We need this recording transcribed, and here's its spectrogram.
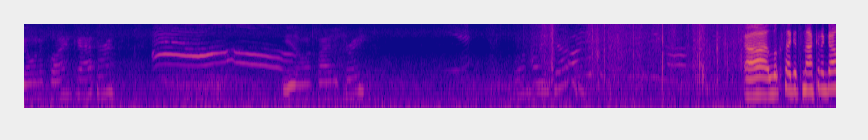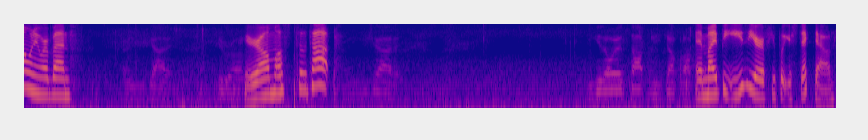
don't want to climb, Catherine? Ow. You don't want to climb the tree? Yeah. Uh, it looks like it's not going to go anywhere, Ben. You got it. You're almost to the top. You got it. You get over the top and you jump it off. It might be easier if you put your stick down.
